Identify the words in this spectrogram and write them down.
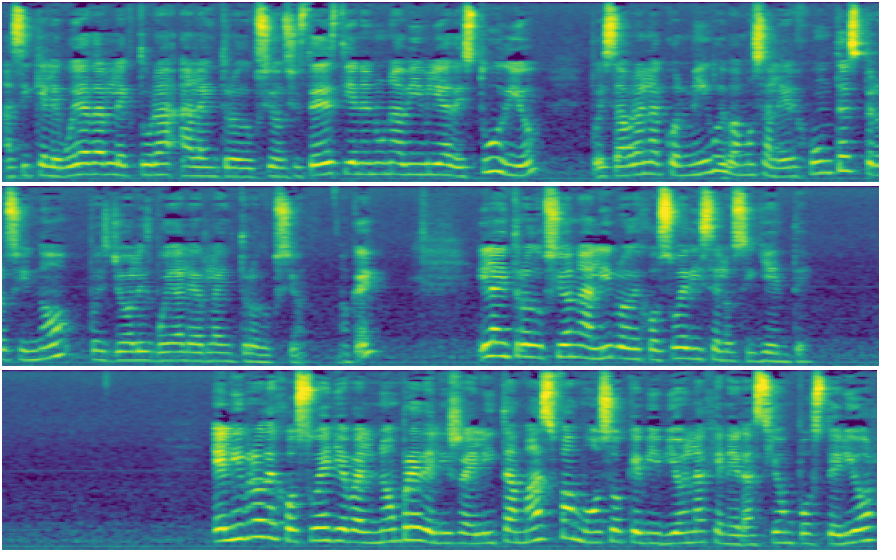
Así que le voy a dar lectura a la introducción. Si ustedes tienen una Biblia de estudio, pues ábranla conmigo y vamos a leer juntas, pero si no, pues yo les voy a leer la introducción, ¿ok? Y la introducción al libro de Josué dice lo siguiente. El libro de Josué lleva el nombre del israelita más famoso que vivió en la generación posterior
